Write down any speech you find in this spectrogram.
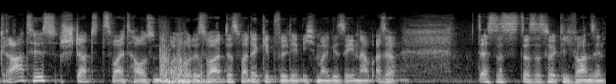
gratis statt 2000 Euro. Das war, das war der Gipfel, den ich mal gesehen habe. Also das ist, das ist wirklich Wahnsinn.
